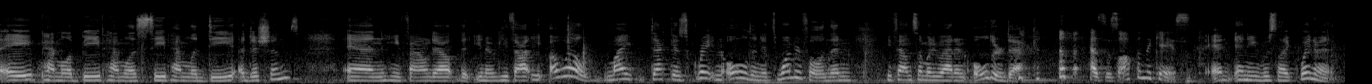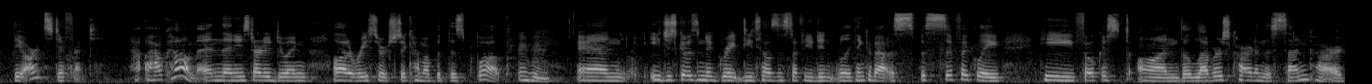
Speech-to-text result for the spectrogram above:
A, Pamela B, Pamela C, Pamela D editions. And he found out that, you know, he thought, he, oh, well, my deck is great and old and it's wonderful. And then he found somebody who had an older deck. As is often the case. and, and he was like, wait a minute, the art's different. How, come? And then he started doing a lot of research to come up with this book. Mm-hmm. And he just goes into great details of stuff you didn't really think about. Specifically, he focused on the Lover's card and the Sun card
